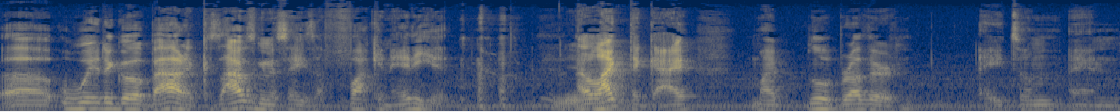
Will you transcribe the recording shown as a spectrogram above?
uh, way to go about it. Because I was gonna say he's a fucking idiot. Yeah. I like the guy. My little brother hates him, and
